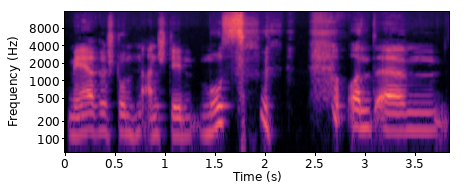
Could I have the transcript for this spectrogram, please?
mehrere Stunden anstehen muss. Und ähm,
